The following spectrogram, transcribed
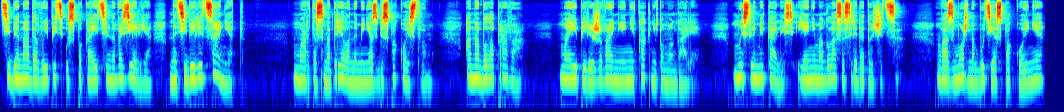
тебе надо выпить успокоительного зелья, на тебе лица нет». Марта смотрела на меня с беспокойством. Она была права. Мои переживания никак не помогали. Мысли метались, я не могла сосредоточиться. Возможно, будь я спокойнее,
